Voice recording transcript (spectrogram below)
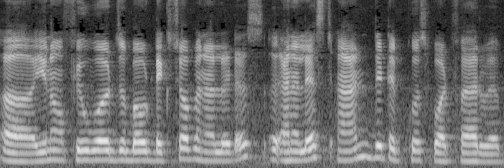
uh, you know few words about desktop analyst analyst and the TIBCO Spotfire web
